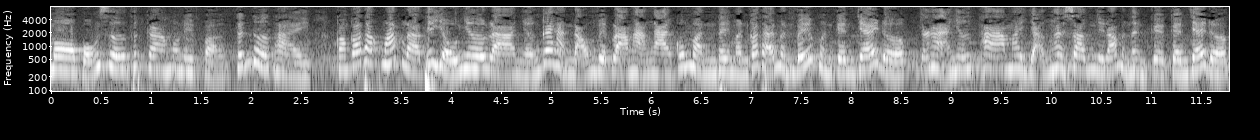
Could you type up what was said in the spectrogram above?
mô Bổn sư Thích Ca Mâu Ni Phật. Kính thưa thầy, con có thắc mắc là thí dụ như là những cái hành động việc làm hàng ngày của mình thì mình có thể mình biết mình kiềm chế được, chẳng hạn như tham hay giận hay sân gì đó mình kiềm chế được.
